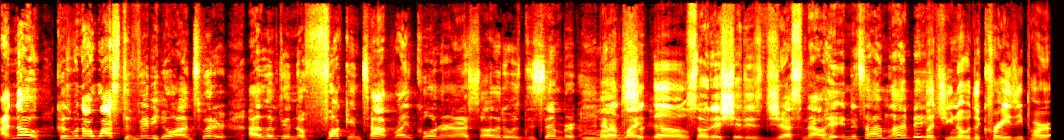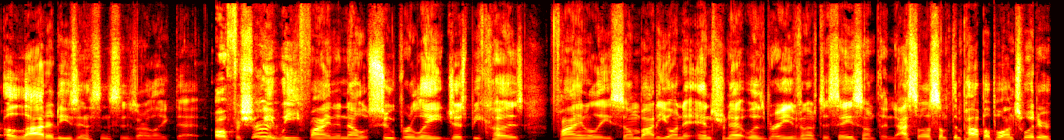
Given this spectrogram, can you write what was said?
I know, because when I watched the video on Twitter, I looked in the fucking top right corner and I saw that it was December. Months like, ago. So this shit is just now hitting the timeline, B? But you know the crazy part? A lot of these instances are like that. oh, for sure. We we finding out super late just because finally somebody on the internet was brave enough to say something. I saw something pop up on Twitter.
